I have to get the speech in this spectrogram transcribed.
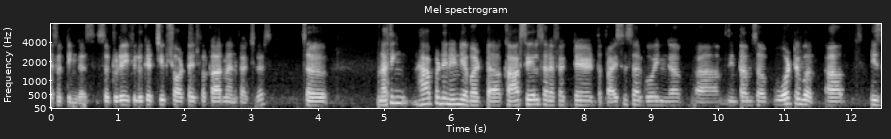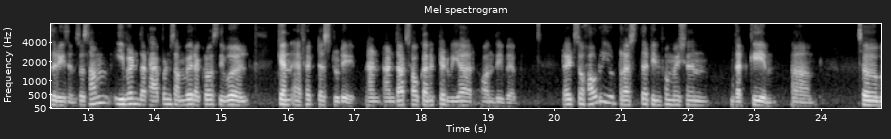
affecting us. So today, if you look at chip shortage for car manufacturers, so nothing happened in India, but uh, car sales are affected. The prices are going up uh, in terms of whatever uh, is the reason. So some event that happened somewhere across the world can affect us today, and and that's how connected we are on the web, right? So how do you trust that information that came? Um, so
